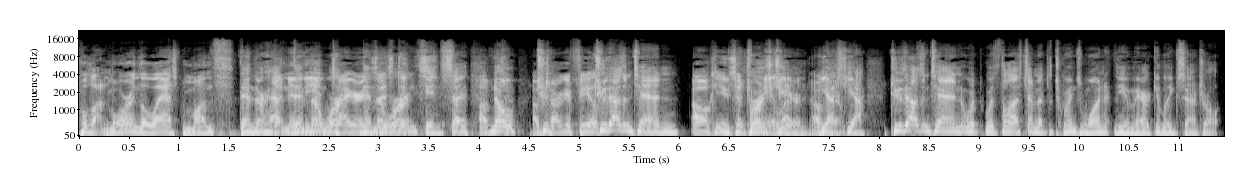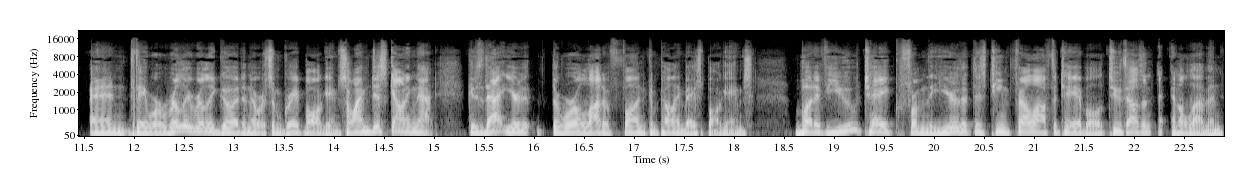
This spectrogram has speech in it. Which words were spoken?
Hold on, more in the last month Then there had than in then the there were entire then there were existence in se- of, no of two- Target Field? 2010 oh, okay, you said first year. Okay. Yes, yeah. 2010 was the last time that the Twins won the American League Central, and they were really, really good, and there were some great ball games. So I'm discounting that because that year there were a lot of fun, compelling baseball games. But if you take from the year that this team fell off the table, 2011,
